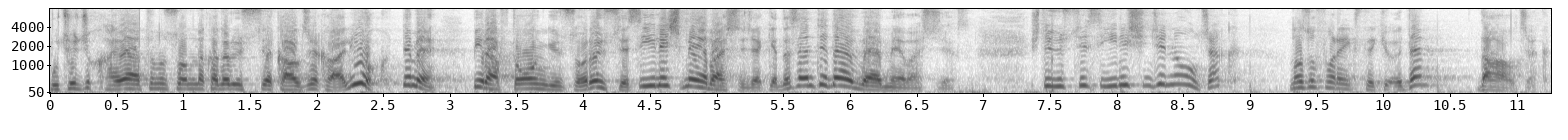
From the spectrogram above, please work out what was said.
Bu çocuk hayatının sonuna kadar üste kalacak hali yok değil mi? Bir hafta 10 gün sonra üstesi iyileşmeye başlayacak ya da sen tedavi vermeye başlayacaksın. İşte üstesi iyileşince ne olacak? Nazofarenks'teki ödem dağılacak.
